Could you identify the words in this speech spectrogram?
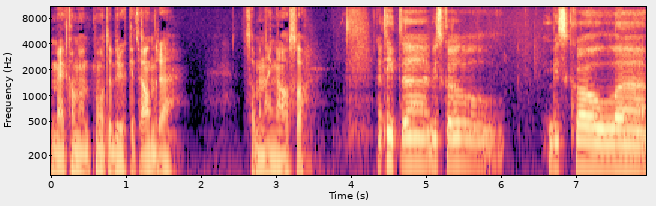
mer kan man på en måte bruke til andre sammenhenger også. Jeg tenkte vi skal, vi skal uh,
